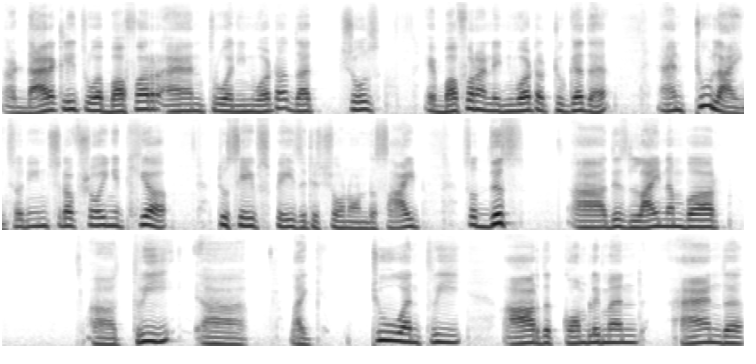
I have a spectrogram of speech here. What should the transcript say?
uh, directly through a buffer and through an inverter that shows a buffer and inverter together and two lines. So instead of showing it here to save space it is shown on the side. So this, uh, this line number uh, 3 uh, like 2 and 3 are the complement and the,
